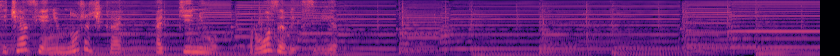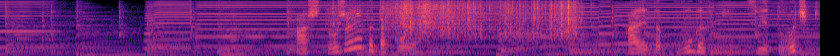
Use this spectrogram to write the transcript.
Сейчас я немножечко оттеню розовый цвет А что же это такое? А это пуговки, цветочки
